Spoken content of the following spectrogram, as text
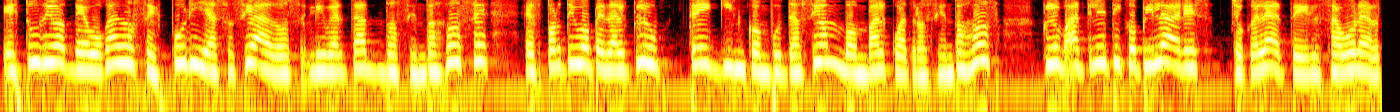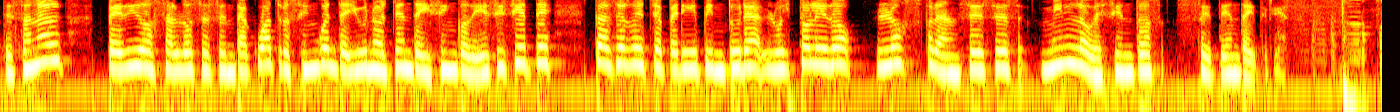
Estudio de Abogados Espuri y Asociados, Libertad 212, Esportivo Pedal Club, Trekking Computación, Bombal 402, Club Atlético Pilares, Chocolate, El Sabor Artesanal, pedidos al 264 51 85 17, Taller de Chapería y Pintura Luis Toledo, Los Franceses 1973.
